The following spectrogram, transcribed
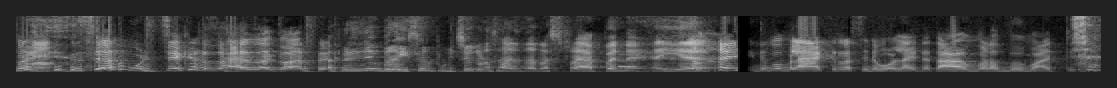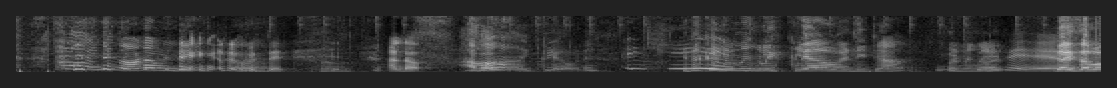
ബ്രേസർ പിടിച്ചേക്കുന്ന സാധനം പറഞ്ഞു. പിന്നെ ബ്രേസർ പിടിച്ചേക്കണ സാധനം എന്ന് പറഞ്ഞാൽ സ്ട്രാപ്പ് തന്നെ. അയ്യേ. ഇതിപ്പോ ബ്ലാക്ക് ഡ്രസ്സിന്റെ മുകളിലായിട്ട് ഒന്ന് മാറ്റി. ഇങ്ങനെ കണ്ടോ? അപ്പൊ ഇതൊക്കെ നിങ്ങൾ നിങ്ങൾ ആവാൻ വേണ്ടിട്ടാ പെണ്ണുങ്ങൾ അപ്പൊ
